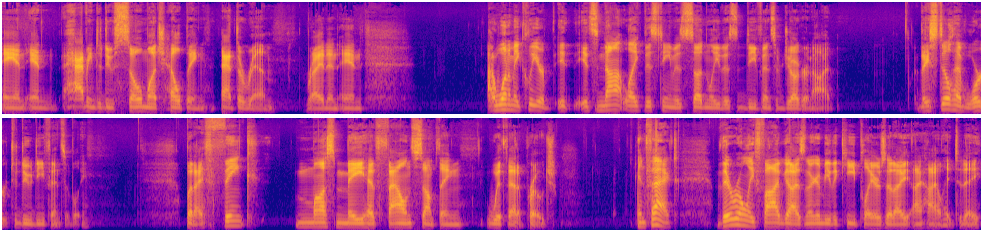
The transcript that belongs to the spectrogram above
and and having to do so much helping at the rim, right? And and I want to make clear it, it's not like this team is suddenly this defensive juggernaut. They still have work to do defensively. But I think Muss may have found something with that approach. In fact, there were only five guys, and they're going to be the key players that I, I highlight today.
